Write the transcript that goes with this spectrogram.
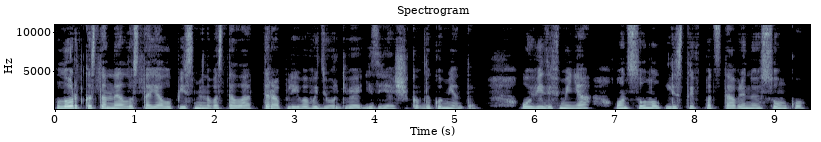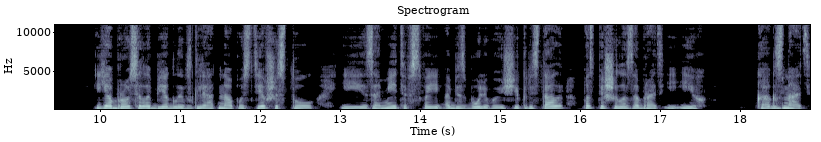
Лорд Кастанелло стоял у письменного стола, торопливо выдергивая из ящиков документы. Увидев меня, он сунул листы в подставленную сумку. Я бросила беглый взгляд на опустевший стол и, заметив свои обезболивающие кристаллы, поспешила забрать и их. Как знать,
